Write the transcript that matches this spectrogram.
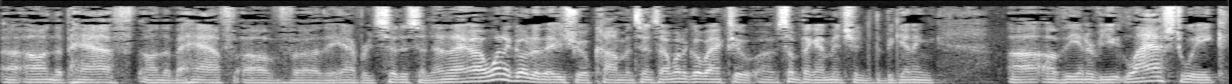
uh, on the path on the behalf of uh, the average citizen. And I, I want to go to the issue of common sense. I want to go back to uh, something I mentioned at the beginning. Uh, of the interview last week,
